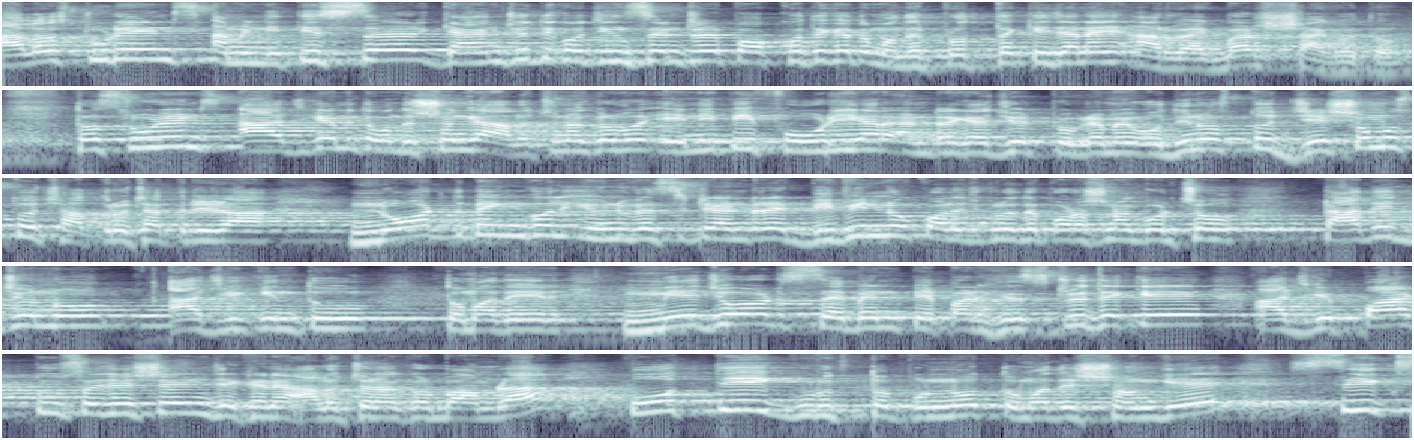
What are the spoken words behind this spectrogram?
হ্যালো স্টুডেন্টস আমি নীতিশ স্যার জ্ঞানজ্যোতি কোচিং সেন্টারের পক্ষ থেকে তোমাদের প্রত্যেককে জানাই আরও একবার স্বাগত। তো স্টুডেন্টস আজকে আমি তোমাদের সঙ্গে আলোচনা করব এনইপি ফোর ইয়ার আন্ডার গ্র্যাজুয়েট প্রোগ্রামের অধীনস্থ যে সমস্ত ছাত্রছাত্রীরা নর্থ বেঙ্গল ইউনিভার্সিটি আন্ডারে বিভিন্ন কলেজগুলোতে পড়াশোনা করছ, তাদের জন্য আজকে কিন্তু তোমাদের মেজর সেভেন পেপার হিস্ট্রি থেকে আজকে পার্ট টু সাজেশন যেখানে আলোচনা করব আমরা অতি গুরুত্বপূর্ণ তোমাদের সঙ্গে সিক্স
